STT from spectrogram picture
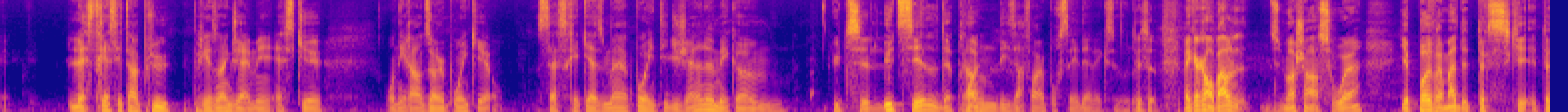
euh, le stress étant plus présent que jamais, est-ce que on est rendu à un point que ça serait quasiment pas intelligent, là, mais comme Utile. utile de prendre des affaires pour s'aider avec ça. C'est ça. Mais quand on parle du moche en soi, il n'y a pas vraiment de toxici- to-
